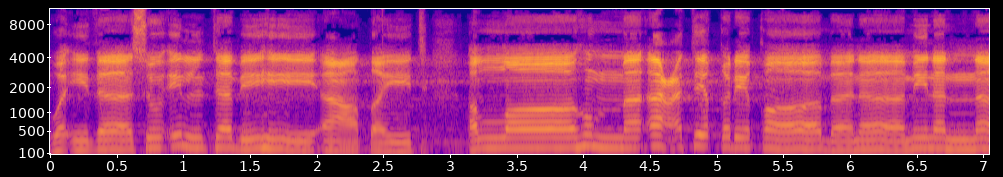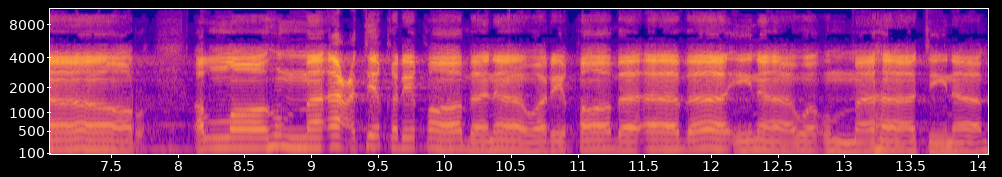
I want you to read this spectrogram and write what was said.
وإذا سئلت به أعطيت. اللهم أعتق رقابنا من النار. اللهم أعتق رقابنا ورقاب آبائنا وأمهاتنا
